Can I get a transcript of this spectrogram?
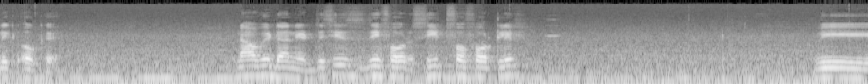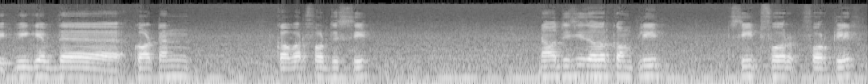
click ok. Now we done it. This is the for seat for forklift. We we gave the cotton cover for this seat. Now this is our complete seat for forklift.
